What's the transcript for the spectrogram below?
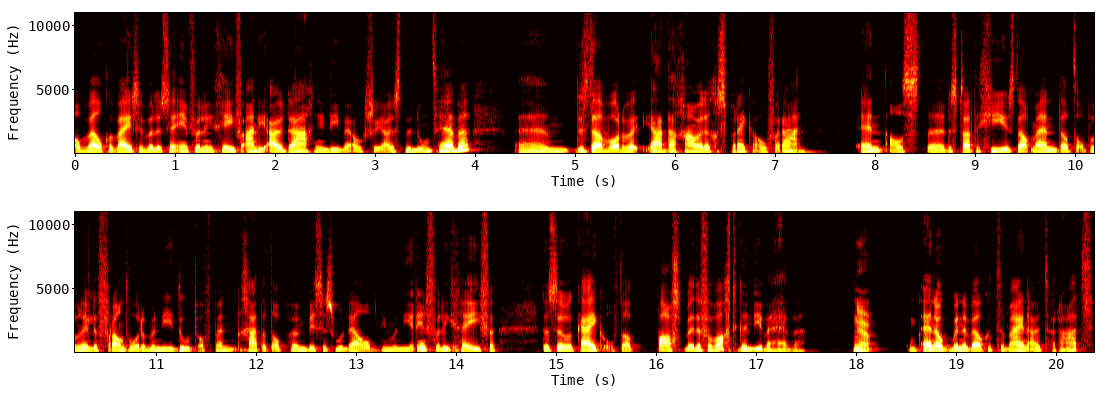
op welke wijze willen ze invulling geven aan die uitdagingen die wij ook zojuist benoemd hebben. Ehm, dus daar, worden we, ja, daar gaan we de gesprekken over aan. En als de strategie is dat men dat op een hele verantwoorde manier doet, of men gaat het op hun businessmodel op die manier invulling geven, dan zullen we kijken of dat past bij de verwachtingen die we hebben. Ja. En ook binnen welke termijn uiteraard.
